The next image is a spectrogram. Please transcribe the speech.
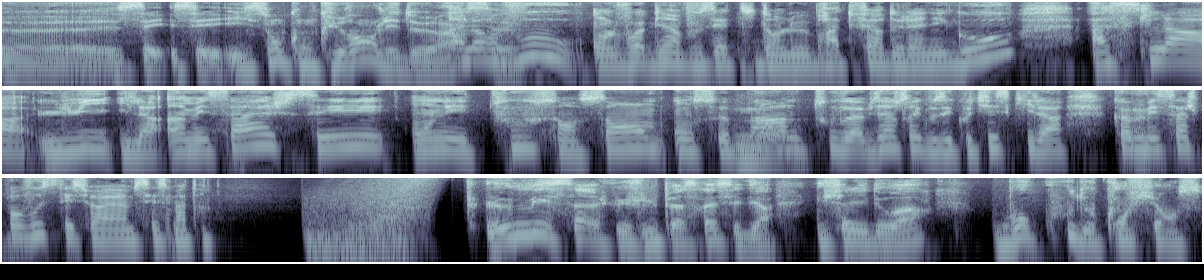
euh, c'est- c'est- ils sont concurrents les deux. hein. Alors C'est- vous, on le voit bien, vous êtes dans le bras de fer de la négo. À cela, lui, il a un message, c'est on est tous ensemble, on se parle, Non. tout va bien. Je voudrais que vous écoutiez ce qu'il a comme Ouais. message pour vous. C'était sur RMC ce matin. Le message que je lui passerai, c'est de dire, Michel Edouard, beaucoup de confiance.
